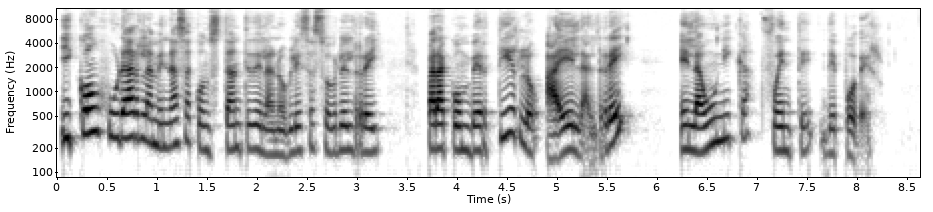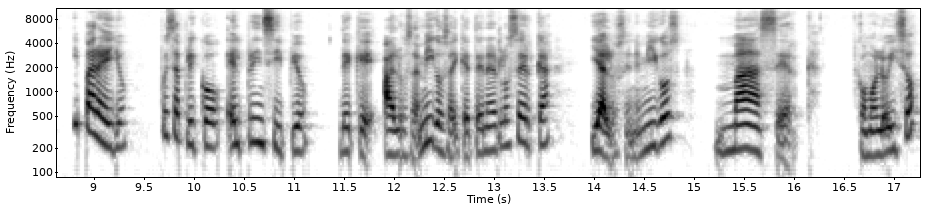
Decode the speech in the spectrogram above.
y conjurar la amenaza constante de la nobleza sobre el rey para convertirlo a él, al rey, en la única fuente de poder. Y para ello, pues aplicó el principio de que a los amigos hay que tenerlos cerca y a los enemigos más cerca. ¿Cómo lo hizo?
